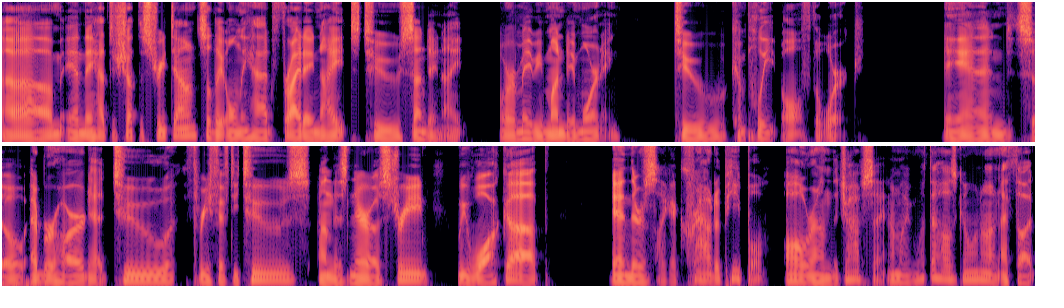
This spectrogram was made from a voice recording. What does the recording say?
um, and they had to shut the street down. So they only had Friday night to Sunday night or maybe Monday morning to complete all of the work. And so Eberhard had two 352s on this narrow street. We walk up and there's like a crowd of people all around the job site. And I'm like, what the hell is going on? I thought,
